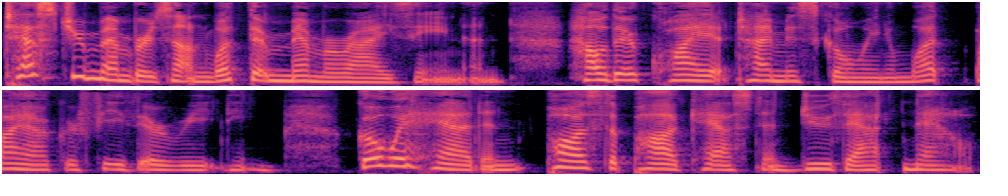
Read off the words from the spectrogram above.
test your members on what they're memorizing and how their quiet time is going and what biography they're reading. Go ahead and pause the podcast and do that now.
